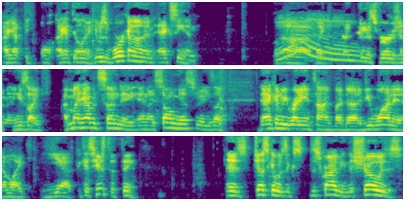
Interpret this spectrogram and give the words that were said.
I got the I got the only. He was working on an Exian, uh, like Mm. in this version, and he's like, I might have it Sunday. And I saw him yesterday. He's like, not gonna be ready in time, but uh, if you want it, I'm like, yes. Because here's the thing: as Jessica was ex- describing, the show is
